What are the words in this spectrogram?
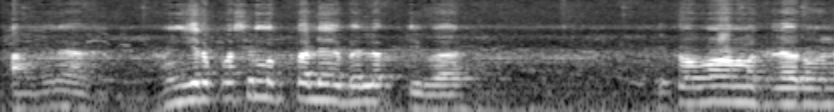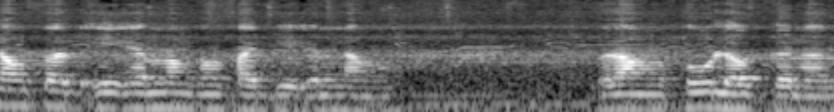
siya. Tangina. Ang hirap kasi magpa-level up, di ba? Ikaw nga maglaro ng 12 AM hanggang 5 AM ng walang tulog, ganun.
